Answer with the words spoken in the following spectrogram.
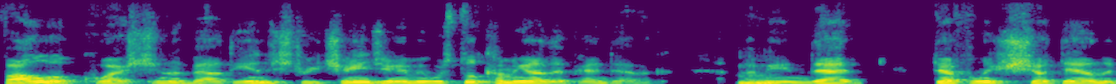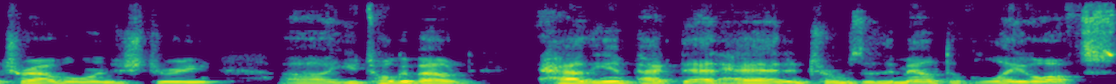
follow up question about the industry changing. I mean, we're still coming out of the pandemic. Mm-hmm. I mean, that definitely shut down the travel industry. Uh, you talk about how the impact that had in terms of the amount of layoffs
